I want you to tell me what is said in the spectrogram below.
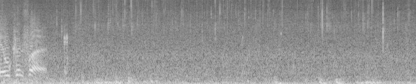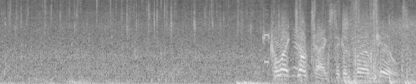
Kill confirmed. Collect dog tags to confirm kills.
